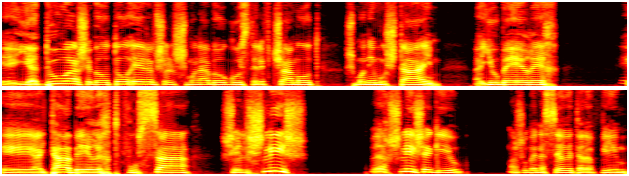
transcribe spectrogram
אה, ידוע שבאותו ערב של 8 באוגוסט 1982 היו בערך, אה, הייתה בערך תפוסה של שליש, בערך שליש הגיעו, משהו בין עשרת אלפים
